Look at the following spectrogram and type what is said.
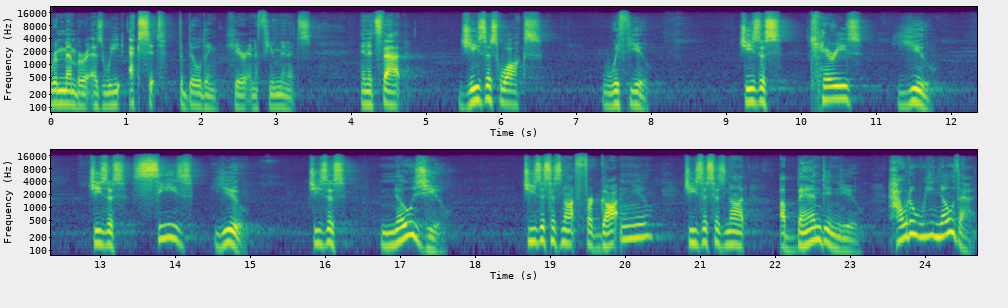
remember as we exit the building here in a few minutes. And it's that Jesus walks with you, Jesus carries you, Jesus sees you, Jesus knows you. Jesus has not forgotten you, Jesus has not abandoned you. How do we know that?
